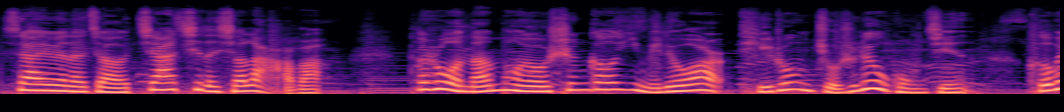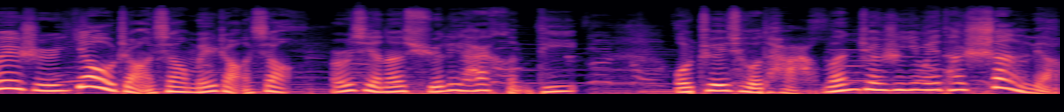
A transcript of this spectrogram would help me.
下一位呢叫佳期的小喇叭，他说我男朋友身高一米六二，体重九十六公斤，可谓是要长相没长相，而且呢学历还很低。我追求他完全是因为他善良。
